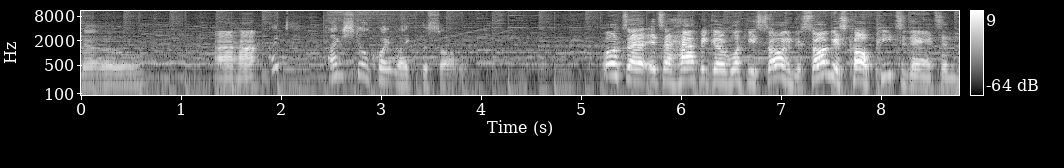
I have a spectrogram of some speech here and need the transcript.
no. Uh huh. I, I still quite like the song. Well, it's a it's a happy-go-lucky song. The song is called Pizza Dance, and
